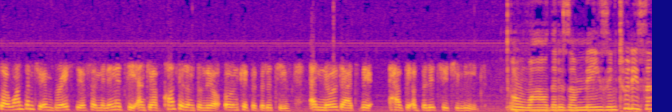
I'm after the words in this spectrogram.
So I want them to embrace their femininity and to have confidence in their own capabilities and know that they have the ability to lead. Oh wow, that is amazing. Thulisa,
